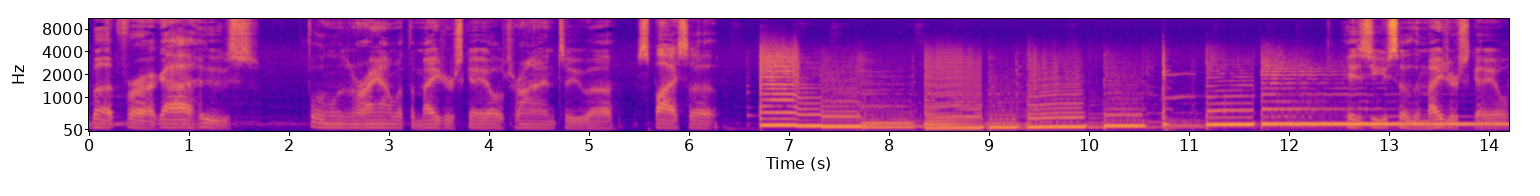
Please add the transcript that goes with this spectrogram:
But for a guy who's fooling around with the major scale, trying to uh, spice up his use of the major scale.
